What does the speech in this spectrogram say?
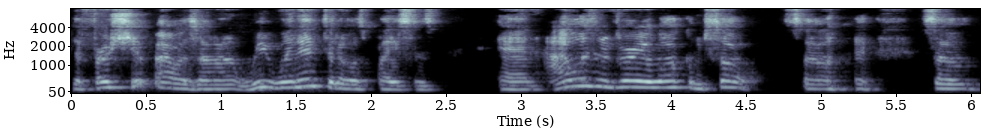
the first ship I was on, we went into those places and I wasn't a very welcome soul. So, so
